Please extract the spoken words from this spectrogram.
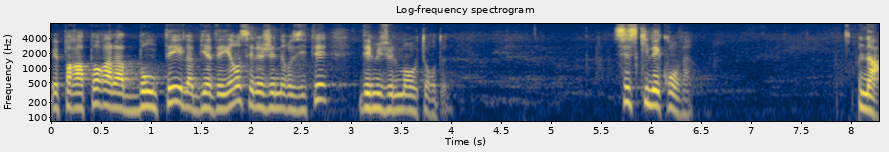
mais par rapport à la bonté, la bienveillance et la générosité des musulmans autour d'eux. C'est ce qui les convainc. Non.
